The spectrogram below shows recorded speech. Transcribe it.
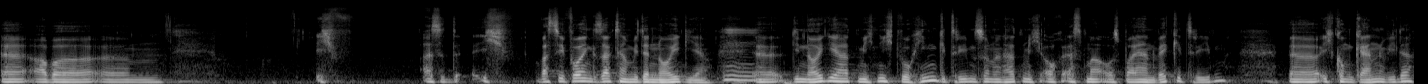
Äh, aber ähm, ich also ich, was Sie vorhin gesagt haben mit der Neugier. Mhm. Äh, die Neugier hat mich nicht wohin getrieben, sondern hat mich auch erstmal aus Bayern weggetrieben. Äh, ich komme gern wieder,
